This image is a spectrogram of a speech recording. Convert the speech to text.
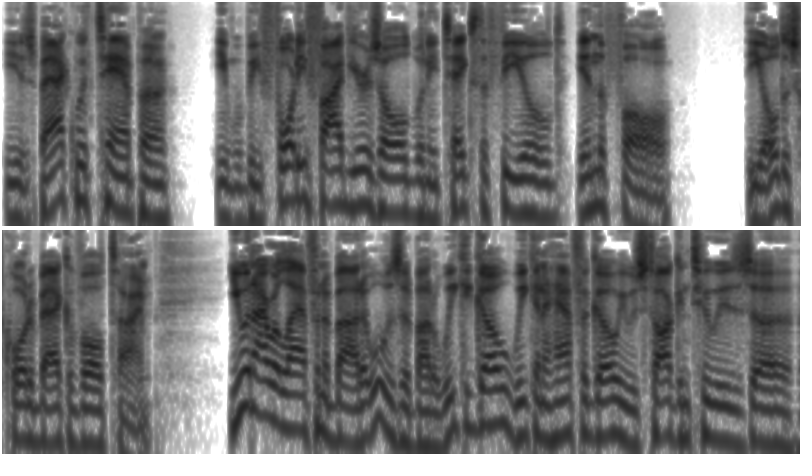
He is back with Tampa. He will be 45 years old when he takes the field in the fall, the oldest quarterback of all time. You and I were laughing about it. What was it, about a week ago, week and a half ago? He was talking to his uh,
